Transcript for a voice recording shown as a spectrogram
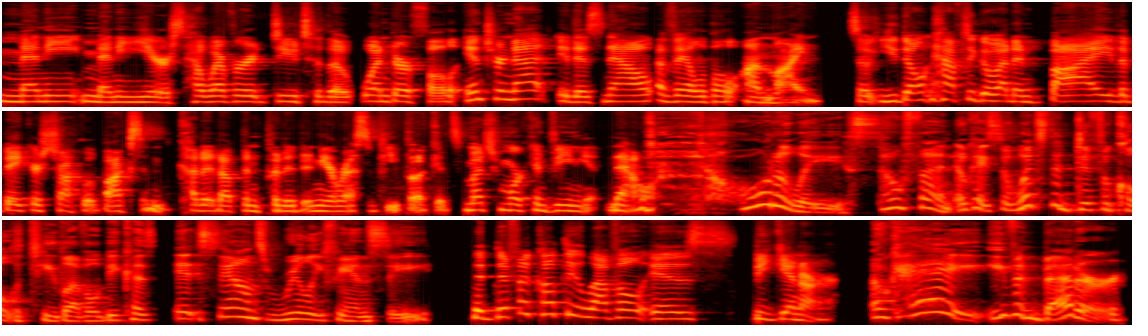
many, many years. However, due to the wonderful internet, it is now available online. So you don't have to go out and buy the baker's chocolate box and cut it up and put it in your recipe book. It's much more convenient now. totally. So fun. Okay. So what's the difficulty level? Because it sounds really fancy. The difficulty level is beginner. Okay, even better.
